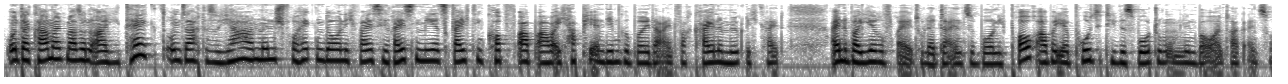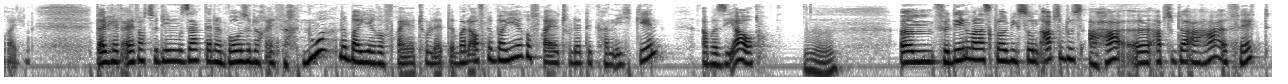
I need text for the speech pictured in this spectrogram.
Und da kam halt mal so ein Architekt und sagte so, ja Mensch, Frau Heckendorn, ich weiß, Sie reißen mir jetzt gleich den Kopf ab, aber ich habe hier in dem Gebäude einfach keine Möglichkeit, eine barrierefreie Toilette einzubauen. Ich brauche aber Ihr positives Votum, um den Bauantrag einzureichen. Da habe ich halt einfach zu dem gesagt, na, dann bauen Sie doch einfach nur eine barrierefreie Toilette, weil auf eine barrierefreie Toilette kann ich gehen, aber Sie auch. Ähm, für den war das, glaube ich, so ein absolutes Aha, äh, absoluter Aha-Effekt.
